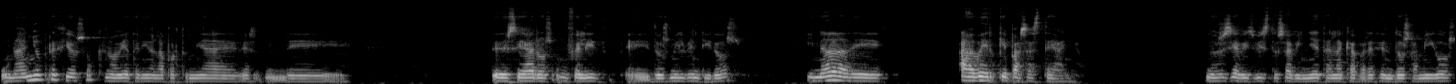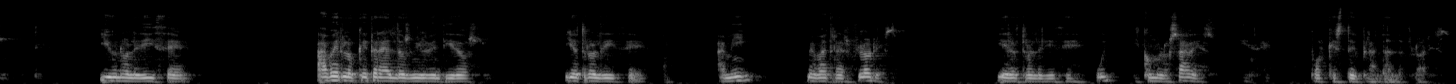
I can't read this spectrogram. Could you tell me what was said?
un año precioso que no había tenido la oportunidad de, desearos un feliz 2022 eh, y nada de a ver qué pasa este año. No sé si habéis visto esa viñeta en la que aparecen dos amigos y uno le dice, a ver lo que trae el 2022. Y otro le dice, a mí me va a traer flores. Y el otro le dice, uy, ¿y cómo lo sabes? Porque estoy plantando flores.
